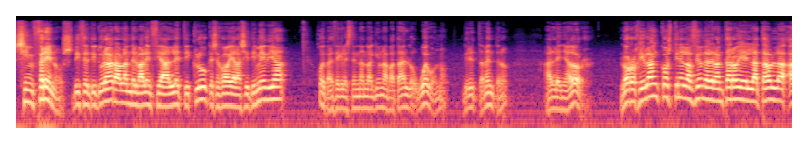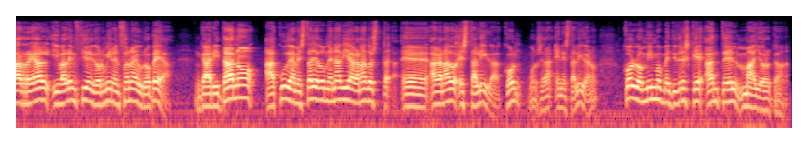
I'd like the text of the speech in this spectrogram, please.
Sin frenos, dice el titular. Hablan del Valencia Athletic Club, que se juega hoy a las siete y media. Joder, parece que le estén dando aquí una patada en los huevos, ¿no? Directamente, ¿no? Al leñador. Los rojiblancos tienen la opción de adelantar hoy en la tabla a Real y Valencia y dormir en zona europea. Garitano acude a Mestalla donde nadie ha ganado esta, eh, ha ganado esta liga, con, bueno, será en esta liga, ¿no? Con los mismos 23 que ante el Mallorca.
